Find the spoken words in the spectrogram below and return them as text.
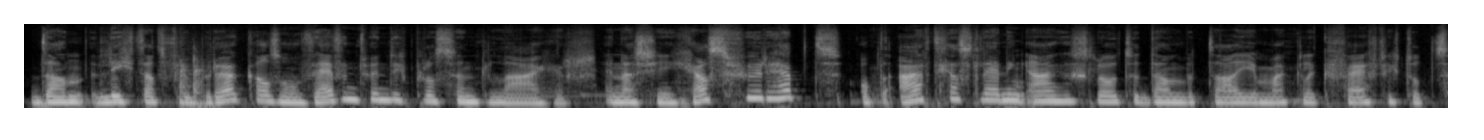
dan ligt dat verbruik al zo'n 25% lager. En als je een gasvuur hebt, op de aardgasleiding aangesloten, dan betaal je makkelijk 50 tot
